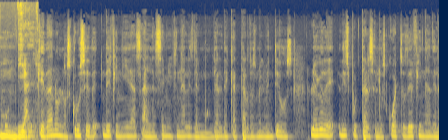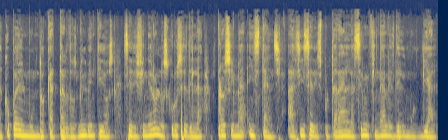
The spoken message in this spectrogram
mundial. Quedaron los cruces definidas a las semifinales del Mundial de Qatar 2022, luego de disputarse los cuartos de final de la Copa del Mundo Qatar 2022, se definieron los cruces de la próxima instancia. Así se disputarán las semifinales del Mundial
